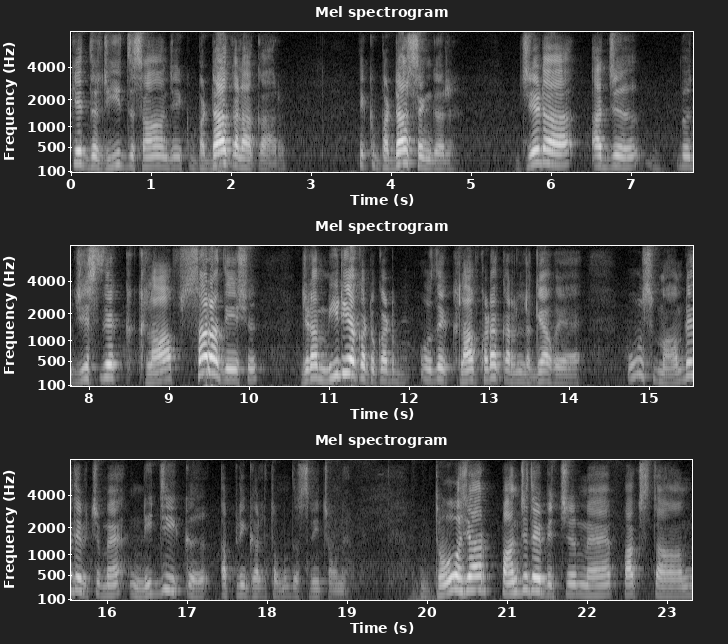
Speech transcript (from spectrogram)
ਕਿ ਦਲਜੀਤ ਦਸਾਂਝ ਇੱਕ ਵੱਡਾ ਕਲਾਕਾਰ, ਇੱਕ ਵੱਡਾ ਸਿੰਗਰ ਜਿਹੜਾ ਅੱਜ ਜਿਸ ਦੇ ਖਿਲਾਫ ਸਾਰਾ ਦੇਸ਼, ਜਿਹੜਾ ਮੀਡੀਆ ਘੱਟੋ ਘੱਟ ਉਸ ਦੇ ਖਿਲਾਫ ਖੜਾ ਕਰਨ ਲੱਗਿਆ ਹੋਇਆ ਹੈ, ਉਸ ਮਾਮਲੇ ਦੇ ਵਿੱਚ ਮੈਂ ਨਿੱਜੀ ਇੱਕ ਆਪਣੀ ਗੱਲ ਤੁਹਾਨੂੰ ਦੱਸਣੀ ਚਾਹੁੰਦਾ 2005 ਦੇ ਵਿੱਚ ਮੈਂ ਪਾਕਿਸਤਾਨ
